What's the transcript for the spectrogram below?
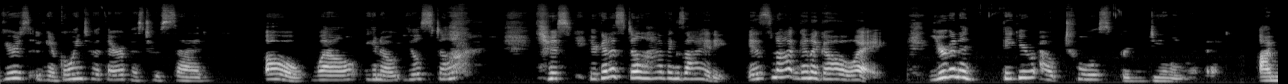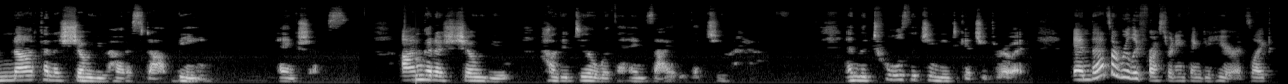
years, you know, going to a therapist who said, "Oh, well, you know, you'll still just you're going to still have anxiety. It's not going to go away. You're going to figure out tools for dealing with it. I'm not going to show you how to stop being anxious. I'm going to show you how to deal with the anxiety that you have and the tools that you need to get you through it. And that's a really frustrating thing to hear. It's like,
